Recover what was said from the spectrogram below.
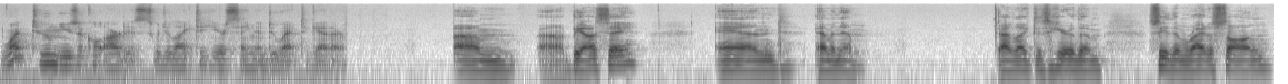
What two musical artists would you like to hear sing a duet together? Um, uh, Beyonce and Eminem. I'd like to hear them, see them write a song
